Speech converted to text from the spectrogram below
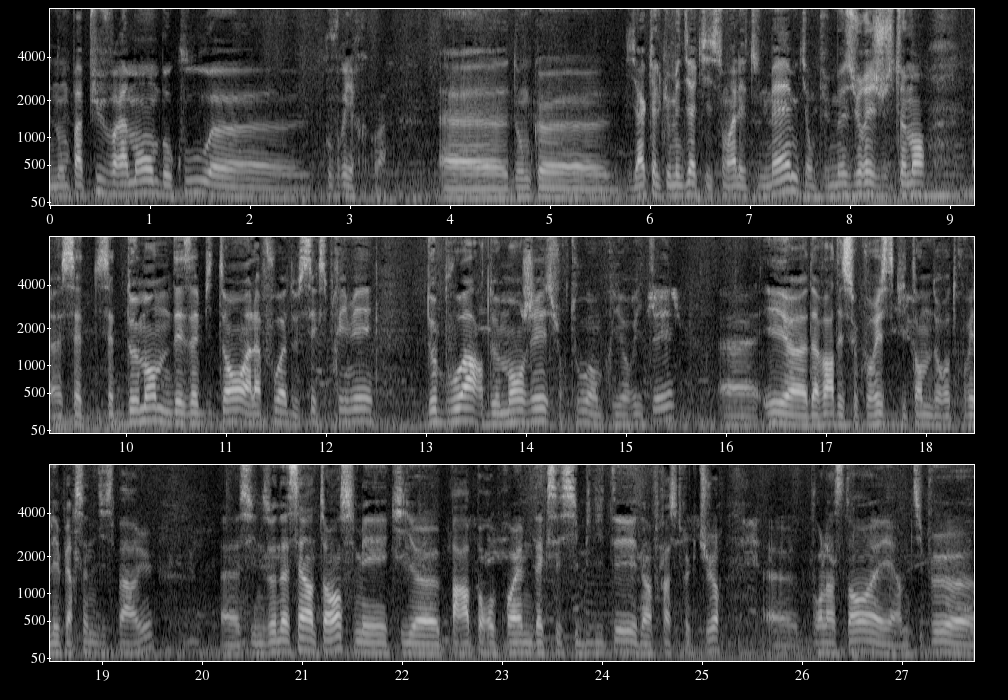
n'ont pas pu vraiment beaucoup couvrir. Quoi. Donc il y a quelques médias qui sont allés tout de même, qui ont pu mesurer justement cette, demande des habitants à la fois de s'exprimer, de boire, de manger surtout en priorité, et euh, d'avoir des secouristes qui tentent de retrouver les personnes disparues. Euh, c'est une zone assez intense, mais qui, euh, par rapport aux problèmes d'accessibilité et d'infrastructure, euh, pour l'instant est un petit peu euh,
